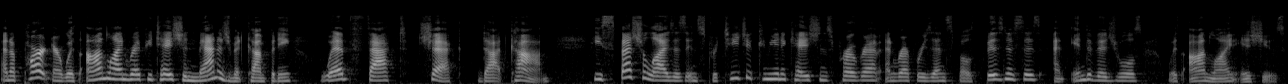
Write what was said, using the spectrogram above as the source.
and a partner with online reputation management company WebFactCheck.com. He specializes in strategic communications program and represents both businesses and individuals with online issues.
